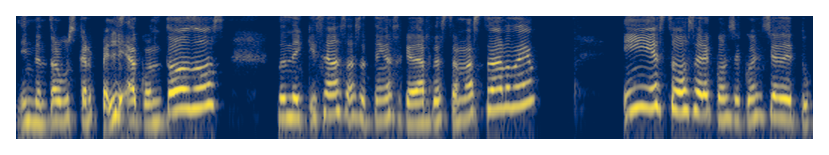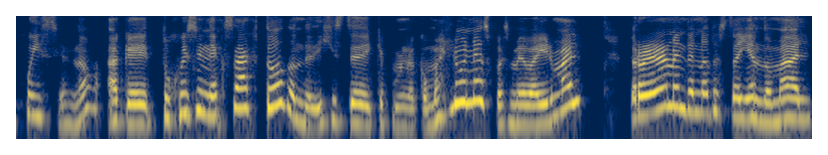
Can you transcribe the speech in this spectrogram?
intentar buscar pelea con todos, donde quizás hasta tengas que quedarte hasta más tarde. Y esto va a ser a consecuencia de tu juicio, ¿no? A que tu juicio inexacto, donde dijiste que como es lunes, pues me va a ir mal, pero realmente no te está yendo mal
